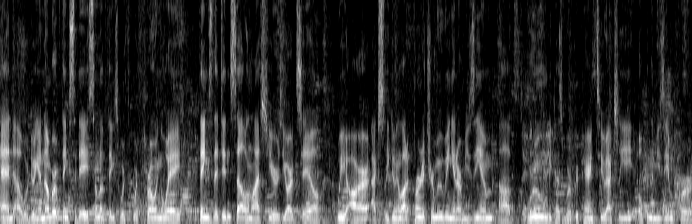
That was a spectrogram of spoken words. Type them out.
And uh, we're doing a number of things today. Some of the things we're, we're throwing away, things that didn't sell in last year's yard sale. We are actually doing a lot of furniture moving in our museum uh, room because we're preparing to actually open the museum for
